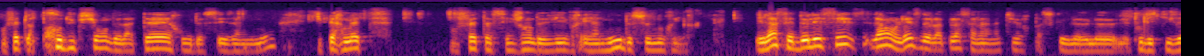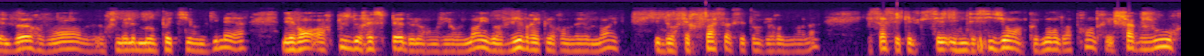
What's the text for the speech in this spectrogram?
en fait la production de la terre ou de ces animaux qui permettent en fait à ces gens de vivre et à nous de se nourrir. Et là, c'est de laisser, là, on laisse de la place à la nature parce que le, le, tous les petits éleveurs vont, euh, je mets le mot petit entre guillemets, hein, mais vont avoir plus de respect de leur environnement. Ils doivent vivre avec leur environnement. Ils doivent faire face à cet environnement-là. Et ça, c'est une décision que nous on doit prendre. Et chaque jour,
